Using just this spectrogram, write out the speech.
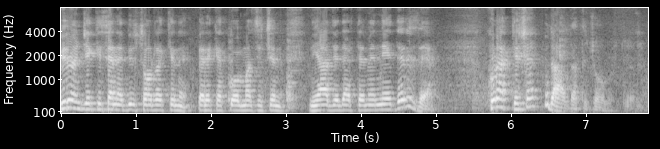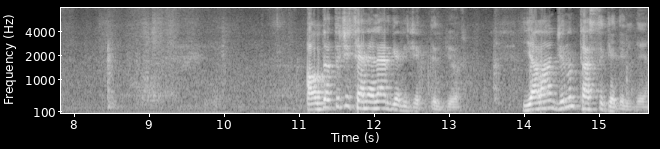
Bir önceki sene bir sonrakini bereketli olması için niyaz eder, temenni ederiz de kurak geçer, bu da aldatıcı olur diyor. Aldatıcı seneler gelecektir diyor. Yalancının tasdik edildiği.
